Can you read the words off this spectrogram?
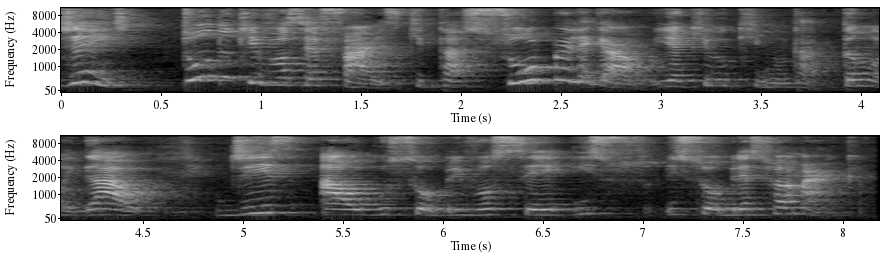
Gente, tudo que você faz que tá super legal e aquilo que não tá tão legal diz algo sobre você e sobre a sua marca.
